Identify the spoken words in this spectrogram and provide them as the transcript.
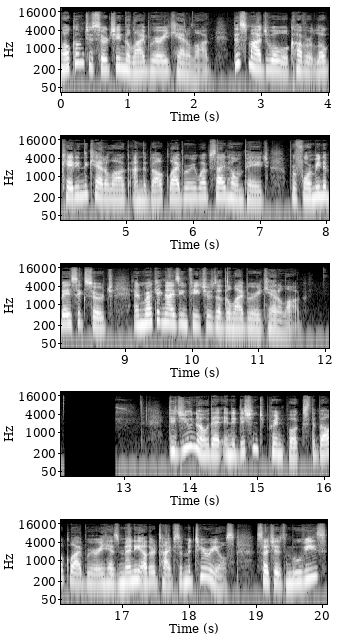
Welcome to Searching the Library Catalog. This module will cover locating the catalog on the Belk Library website homepage, performing a basic search, and recognizing features of the library catalog. Did you know that in addition to print books, the Belk Library has many other types of materials, such as movies,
